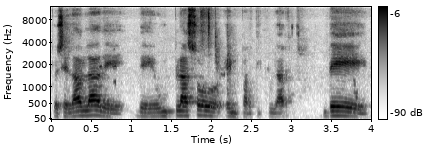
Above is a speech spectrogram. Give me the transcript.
pues él habla de, de un plazo en particular de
